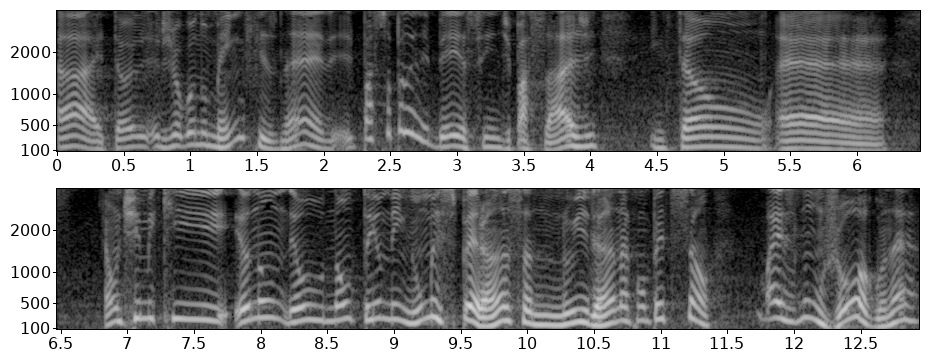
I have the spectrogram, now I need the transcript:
Ah, então ele jogou no Memphis, né? Ele passou pela NBA, assim, de passagem. Então, é... É um time que eu não, eu não tenho nenhuma esperança no Irã na competição. Mas num jogo, né?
